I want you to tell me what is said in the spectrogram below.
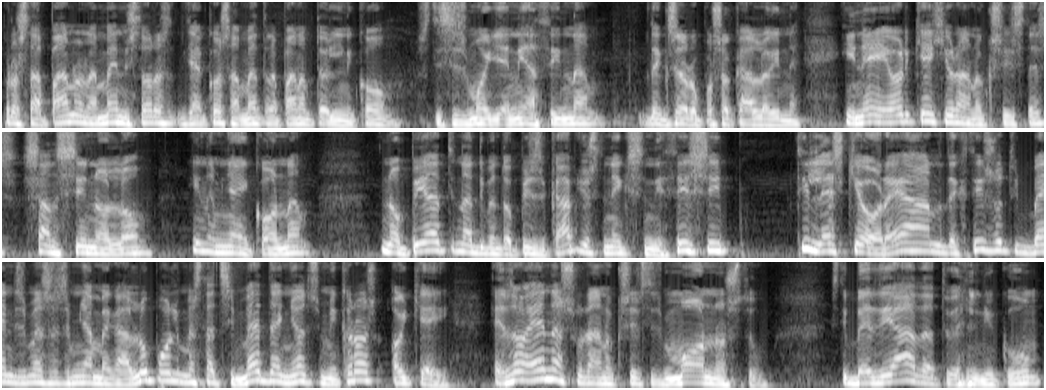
προς τα πάνω να μένεις τώρα 200 μέτρα πάνω από το Ελληνικό στη σεισμογενή Αθήνα. Δεν ξέρω πόσο καλό είναι. Η Νέα Υόρκη έχει ουρανοξύστες. Σαν σύνολο είναι μια εικόνα την οποία την αντιμετωπίζει κάποιος, την έχει συνηθίσει. Τι λες και ωραία, αν δεχτείς ότι μπαίνεις μέσα σε μια μεγαλούπολη μες στα τσιμέντα, νιώθεις μικρός. OK. Okay. Εδώ ένας ουρανοξύστης μόνος του, στην πεδιάδα του ελληνικού,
